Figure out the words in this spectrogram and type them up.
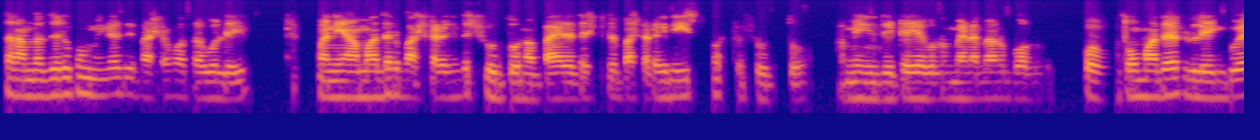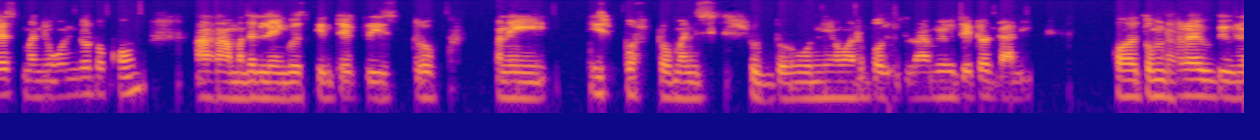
স্যার আমরা যেরকম ইংরেজি ভাষা কথা বলি মানে আমাদের ভাষাটা কিন্তু শুদ্ধ না, বাইরের দেশের ভাষাটা কিন্তু স্পষ্ট শুদ্ধ। আমি যেটাই এগুলো ম্যাডাম বলব তোমাদের ল্যাঙ্গুয়েজ মানে অন্যরকম আর আমাদের ল্যাঙ্গুয়েজ কিন্তু একটু মানে স্পষ্ট মানে শুদ্ধ, উনি আমার বলছিল আমি যেটা জানি। হয় তোমরা বিভিন্ন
